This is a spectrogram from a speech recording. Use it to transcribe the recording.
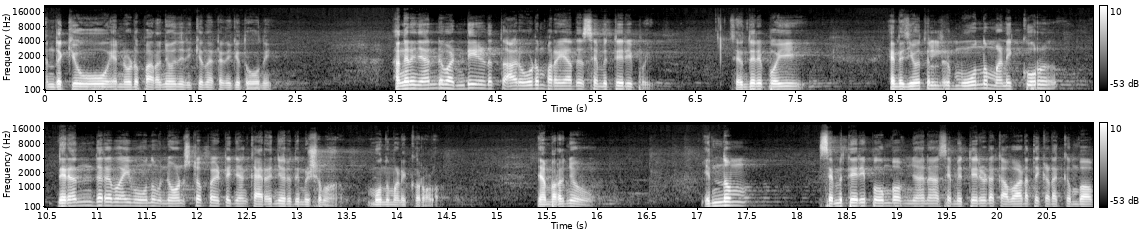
എന്തൊക്കെയോ എന്നോട് പറഞ്ഞു എന്നിരിക്കുന്നതായിട്ട് എനിക്ക് തോന്നി. അങ്ങനെ ഞാൻ എന്റെ വണ്ടി എടുത്ത് ആരോടും പറയാതെ സെമിത്തേരി പോയി. സെമിത്തേരി പോയി. എന്റെ ജീവിതത്തിൽ ഒരു മൂന്ന് മണിക്കൂർ നിരന്തരമായി മൂന്ന് നോൺ സ്റ്റോപ്പായിട്ട് ഞാൻ കരഞ്ഞൊരു നിമിഷമാണ് മൂന്ന് മണിക്കൂറോളം. ഞാൻ പറഞ്ഞു എന്നും സെമിത്തേരി പോകുമ്പം ഞാൻ ആ സെമിത്തേരിയുടെ കവാടത്തിൽ കിടക്കുമ്പം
